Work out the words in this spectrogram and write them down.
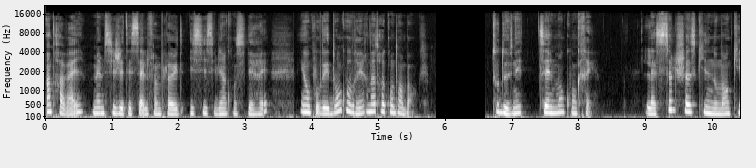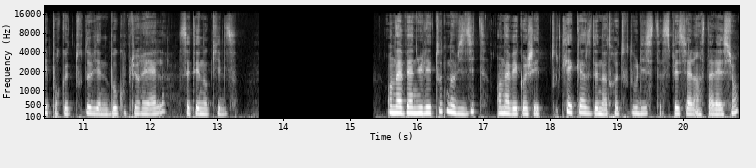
un travail, même si j'étais self-employed, ici c'est bien considéré, et on pouvait donc ouvrir notre compte en banque. Tout devenait tellement concret. La seule chose qu'il nous manquait pour que tout devienne beaucoup plus réel, c'était nos kids. On avait annulé toutes nos visites, on avait coché toutes les cases de notre to-do list spéciale installation,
